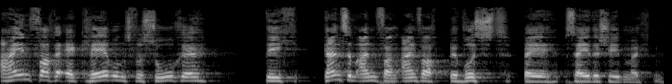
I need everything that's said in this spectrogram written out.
einfache Erklärungsversuche, die ich ganz am Anfang einfach bewusst beiseite schieben möchte.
